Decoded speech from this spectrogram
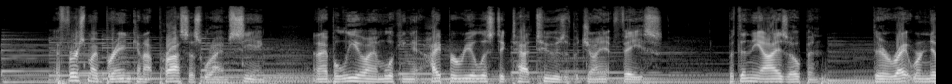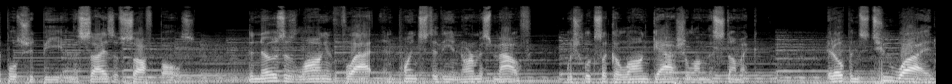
At first, my brain cannot process what I am seeing, and I believe I am looking at hyper realistic tattoos of a giant face. But then the eyes open. They are right where nipples should be and the size of softballs. The nose is long and flat and points to the enormous mouth, which looks like a long gash along the stomach. It opens too wide,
